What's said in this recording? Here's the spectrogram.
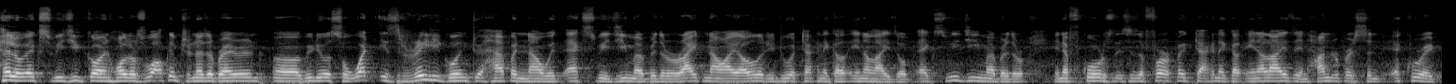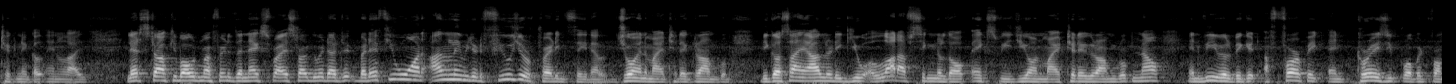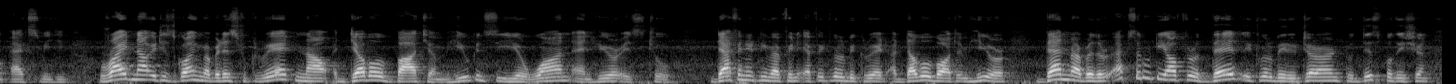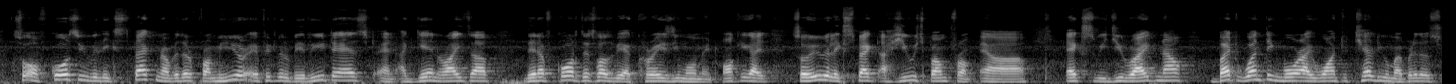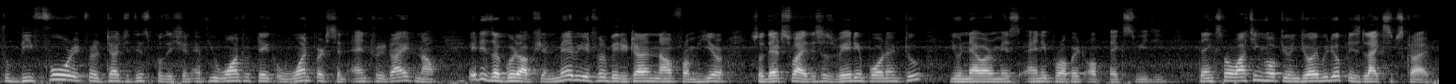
hello xvg coin holders. Welcome to another brand uh, video. So what is really going to happen now with xvg my brother? Right now i already do a technical analysis of xvg my brother. And of course this is a perfect technical analysis and 100 percent accurate technical analysis let's talk about my friends the next price target. But if you want unlimited future trading signal join my telegram group. Because i already give a lot of signals of xvg on my telegram group now. And we will be get a perfect and crazy profit from xvg right now it is going my best to create now a double bottom. You can see here one and here is two. Definitely my friend if it will be create a double bottom here then my brother absolutely after that it will be returned to this position. So of course we will expect my brother from here if it will be retest and again rise up then of course this will be a crazy moment. Okay guys so we will expect a huge pump from uh, xvg right now. But one thing more i want to tell you my brothers to before it will touch this position if you want to take one percent entry right now it is a good option. Maybe it will be returned now from here. So that's why this is very important to you never miss any profit of xvg thanks for watching. Hope you enjoy video. Please like subscribe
